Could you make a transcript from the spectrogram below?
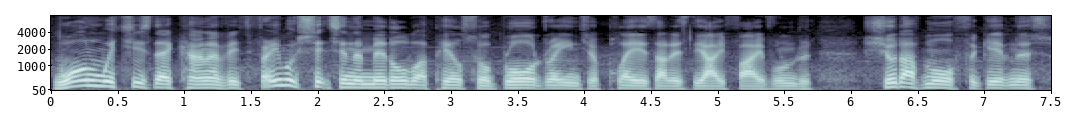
one, which is their kind of, it very much sits in the middle, but appeals to a broad range of players. That is the i500. Should have more forgiveness,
